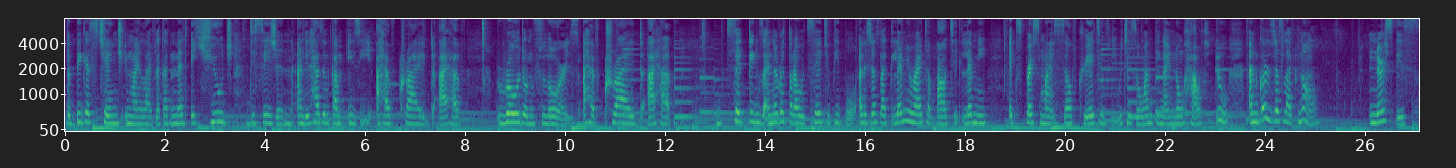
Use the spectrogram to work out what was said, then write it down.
the biggest change in my life. Like, I've made a huge decision and it hasn't come easy. I have cried. I have rolled on floors. I have cried. I have said things I never thought I would say to people. And it's just like, let me write about it. Let me express myself creatively, which is the one thing I know how to do. And God is just like, no, nurse this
